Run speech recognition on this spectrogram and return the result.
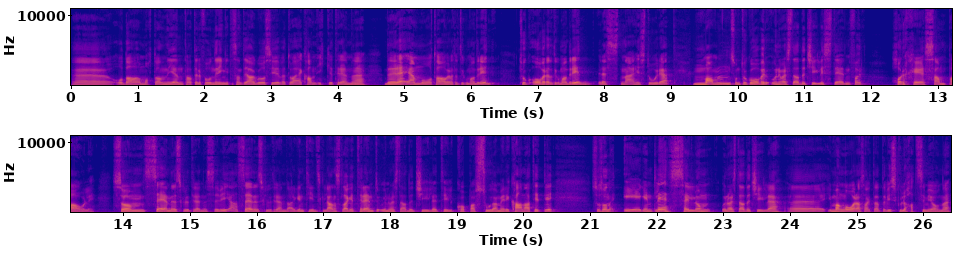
Uh, og da måtte han igjen ta telefonen, ringe til Santiago og si 'Vet du hva, jeg kan ikke trene dere. Jeg må ta over Atletico Madrid'. Tok over Atletico Madrid. Resten er historie. Mannen som tok over Universidad de Chile istedenfor, Jorge Sampaoli, som senere skulle trene Sevilla, senere skulle trene det argentinske landslaget, trente Universidad de Chile til Copa Sudamericana-tittel. Så sånn egentlig, selv om Universitetet de Chile eh, i mange år har sagt at vi skulle hatt Simione,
